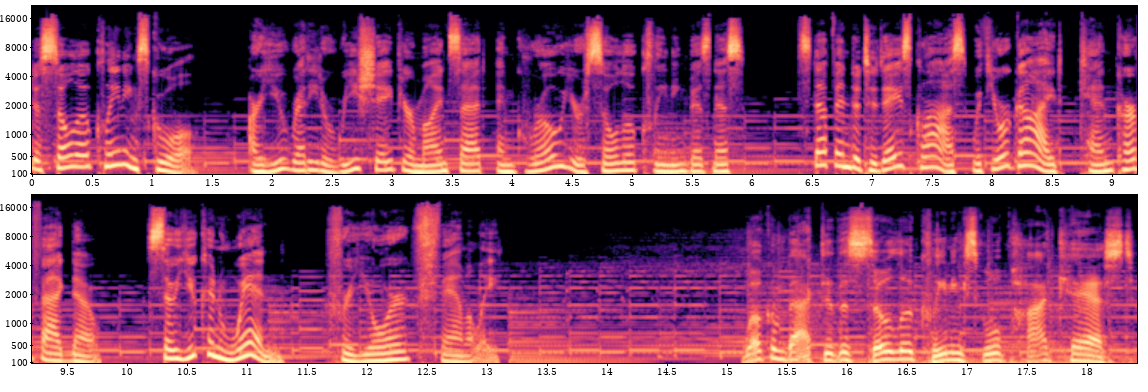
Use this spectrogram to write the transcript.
to Solo Cleaning School. Are you ready to reshape your mindset and grow your solo cleaning business? Step into today's class with your guide, Ken Carfagno, so you can win for your family. Welcome back to the Solo Cleaning School podcast.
